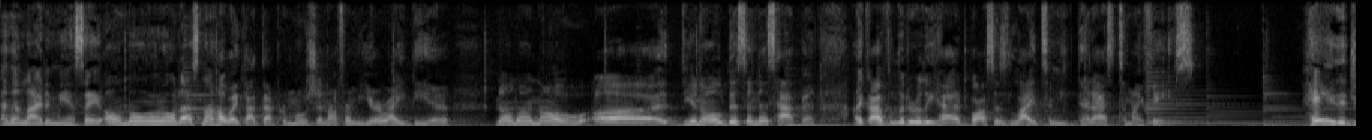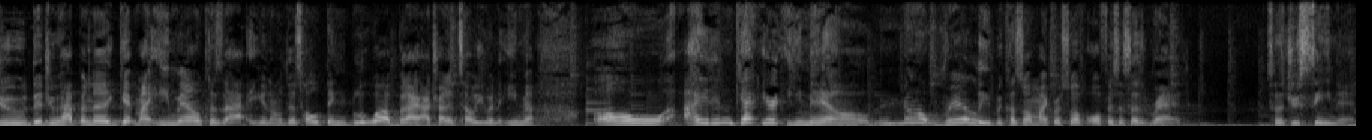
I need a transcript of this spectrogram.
and then lie to me and say, "Oh no, no, no, that's not how I got that promotion. Not from your idea. No, no, no. Uh, you know, this and this happened." Like I've literally had bosses lie to me dead ass to my face. hey, did you did you happen to get my email? Because I, you know, this whole thing blew up, but I, I tried to tell you in the email. Oh, I didn't get your email. No, really, because on Microsoft Office it says read, so that you've seen it.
